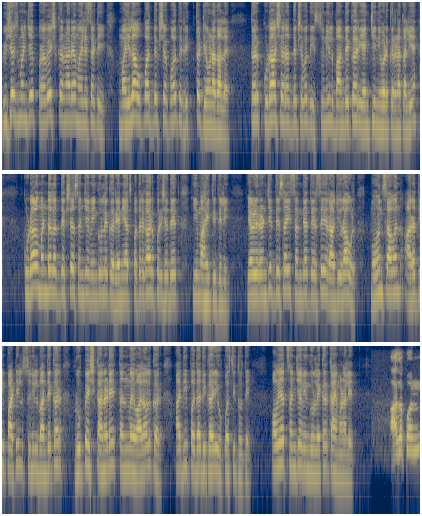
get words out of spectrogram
विशेष म्हणजे प्रवेश करणाऱ्या महिलेसाठी महिला उपाध्यक्षपद रिक्त ठेवण्यात आलं आहे तर कुडाळ शहर अध्यक्षपदी सुनील बांदेकर यांची निवड करण्यात आली आहे. कुडाळ मंडल अध्यक्ष संजय वेंगुर्लेकर यांनी आज पत्रकार परिषदेत ही माहिती दिली. यावेळी रणजित देसाई संध्या तेरसे राजू राऊळ मोहन सावंत आरती पाटील सुनील बांदेकर रुपेश कानडे तन्मय वालावलकर आदी पदाधिकारी उपस्थित होते. पाहुयात संजय वेंगुर्लेकर काय म्हणालेत. आज आपण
